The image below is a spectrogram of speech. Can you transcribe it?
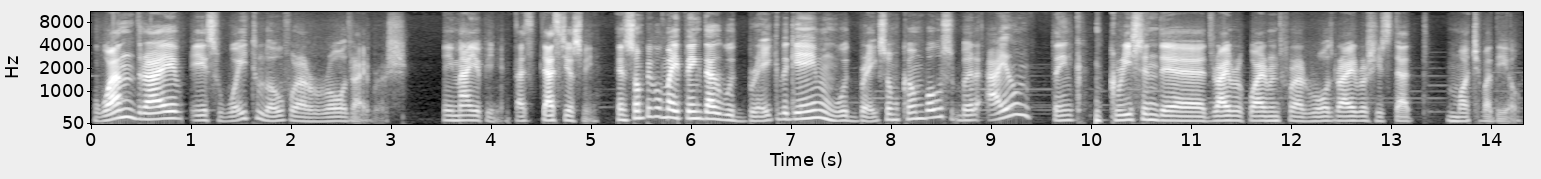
One drive is way too low for a raw drive rush in my opinion. That's that's just me. And some people might think that would break the game and would break some combos, but I don't think increasing the drive requirement for a raw driver is that much of a deal.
